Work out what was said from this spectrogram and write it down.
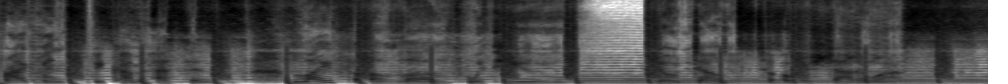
fragments become essence. Life of love with you. No doubts to overshadow us.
